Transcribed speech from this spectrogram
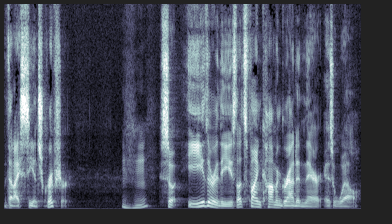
that I see in Scripture. Mm-hmm. So either of these, let's find common ground in there as well.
